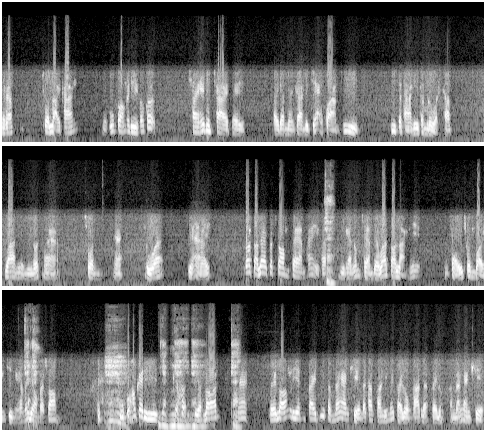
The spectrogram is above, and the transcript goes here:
นะครับ ชนหลายครั้งเนี่ยผู้ฟ้องคดีเขาก็ใช้ให้ลูกชายไป ไปดำเนินการไปแจ้งความที่ ที่สถานีตำรวจครับ ว่าเนี่ยมีรถมาชนนะหรือว่าเสียหาย ก็ตอนแรกก็ซ่อมแซมให้ครับค่ะมีการซ่อมแซมแต่ว่าตอนหลังนี่สงสัยชนบ่อยจริงๆนะครับไม่ยอมมาซ่อมผู้ฟ้องคดียังไงก็นะเดือดร้อนค่ะนะเลยร้องเรียนไปที่สำนักงานเขตแล้วครับ ตอนนี้ไม่ไปโรงพักแล้วไปสำนักงานเขต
